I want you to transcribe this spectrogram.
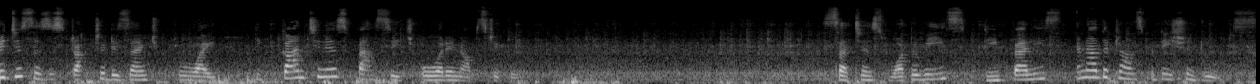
Bridges is a structure designed to provide the continuous passage over an obstacle, such as waterways, deep valleys, and other transportation routes.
